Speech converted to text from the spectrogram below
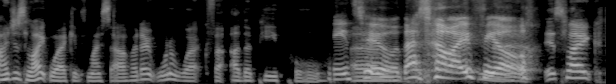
I just like working for myself. I don't want to work for other people. me too. Um, that's how I you feel. know, it's like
